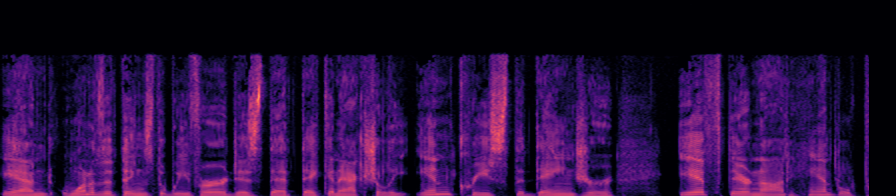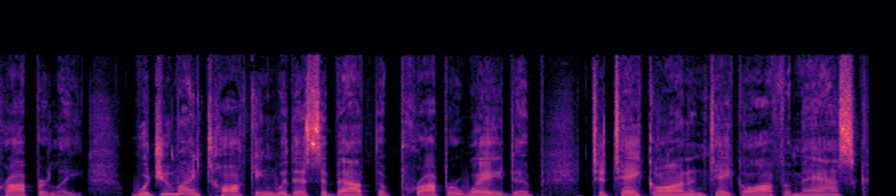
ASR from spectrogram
And one of the things that we've heard is that they can actually increase the danger if they're not handled properly. Would you mind talking with us about the proper way to to take on and take off a mask?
